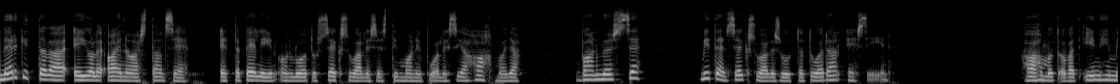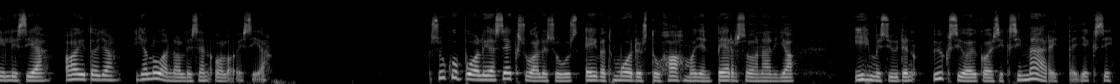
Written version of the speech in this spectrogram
Merkittävää ei ole ainoastaan se, että peliin on luotu seksuaalisesti monipuolisia hahmoja, vaan myös se, miten seksuaalisuutta tuodaan esiin. Hahmot ovat inhimillisiä, aitoja ja luonnollisen oloisia. Sukupuoli ja seksuaalisuus eivät muodostu hahmojen persoonan ja ihmisyyden yksioikoisiksi määrittäjiksi,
